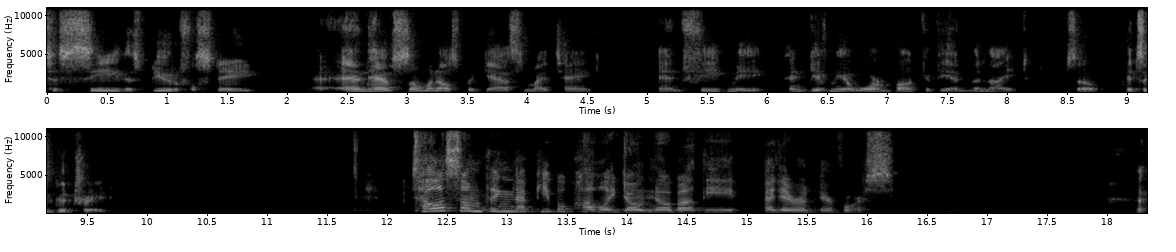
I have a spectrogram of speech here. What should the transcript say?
to see this beautiful state and have someone else put gas in my tank and feed me and give me a warm bunk at the end of the night. So it's a good trade. Tell us something that people probably don't know about the Iditarod Air Force.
